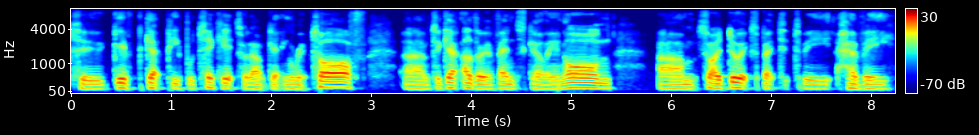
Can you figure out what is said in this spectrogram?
to give get people tickets without getting ripped off, um, to get other events going on. Um, so I do expect it to be heavy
